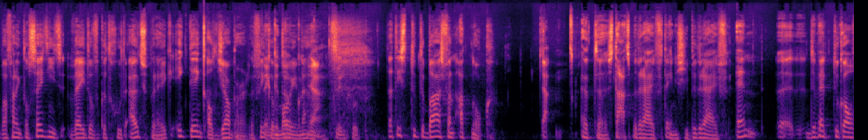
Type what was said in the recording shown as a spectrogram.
waarvan ik nog steeds niet weet of ik het goed uitspreek. Ik denk Al-Jabber, dat vind ik een mooie ook. naam. Ja, klinkt goed. Dat is natuurlijk de baas van ADNOC. Ja, Het eh, staatsbedrijf, het energiebedrijf. En eh, er werd natuurlijk al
